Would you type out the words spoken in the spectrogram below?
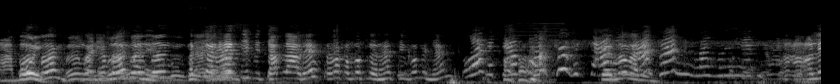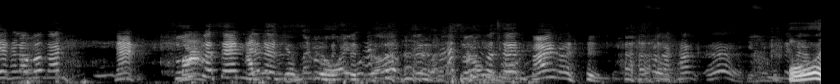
อ่าเบิ้งเบิ้งเบิ้งเบิ้งเบิ้งเบิ้งถ้าเกิน50ไปจับเราเด้แต่ว่าคำว่าเกิน50ว่าเป็นหยัง โอ้ยไปจับหัวไปจับเกินเมื่อวานนี้ข้างเราบริเวณเอาเอาเลขให้เราเบิ้งกันนะ ศูนย์เปอร์เซ็นต์อันนั่นนี้น่ะเดี๋ยวมันลอยหมดเลยศูนย์เปอร์เซ็นต์ไปมาคนละครั้งเออโอ้ย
